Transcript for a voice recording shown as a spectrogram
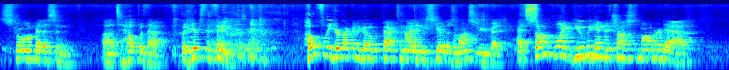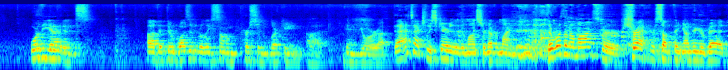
strong medicine uh, to help with that. But here's the thing. Hopefully, you're not going to go back tonight and be scared there's a monster in your bed. At some point, you begin to trust mom or dad or the evidence uh, that there wasn't really some person lurking uh, in your. Uh, that's actually scarier than the monster. Never mind. There wasn't a monster, Shrek or something, under your bed.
